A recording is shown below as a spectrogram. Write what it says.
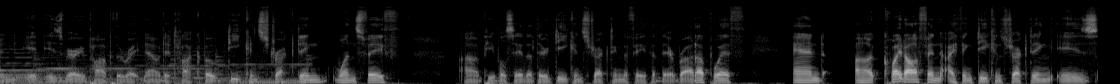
It is very popular right now to talk about deconstructing one's faith. Uh, people say that they're deconstructing the faith that they're brought up with. And uh, quite often, I think deconstructing is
